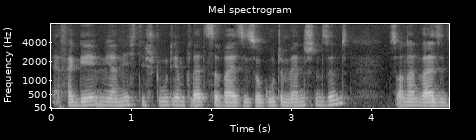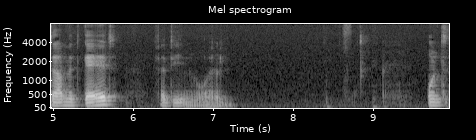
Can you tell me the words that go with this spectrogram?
vergeben ja nicht die Studienplätze, weil sie so gute Menschen sind, sondern weil sie damit Geld verdienen wollen. Und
